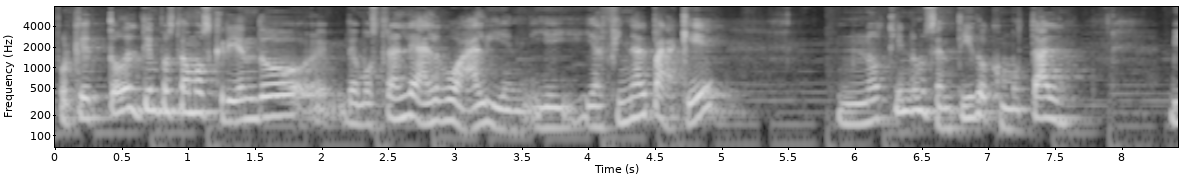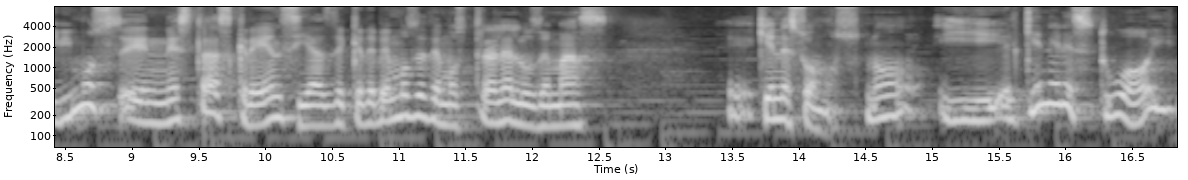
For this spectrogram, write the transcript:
Porque todo el tiempo estamos queriendo eh, demostrarle algo a alguien y al final, ¿para qué? No tiene un sentido como tal. Vivimos en estas creencias de que debemos de demostrarle a los demás eh, quiénes somos, ¿no? Y el quién eres tú hoy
